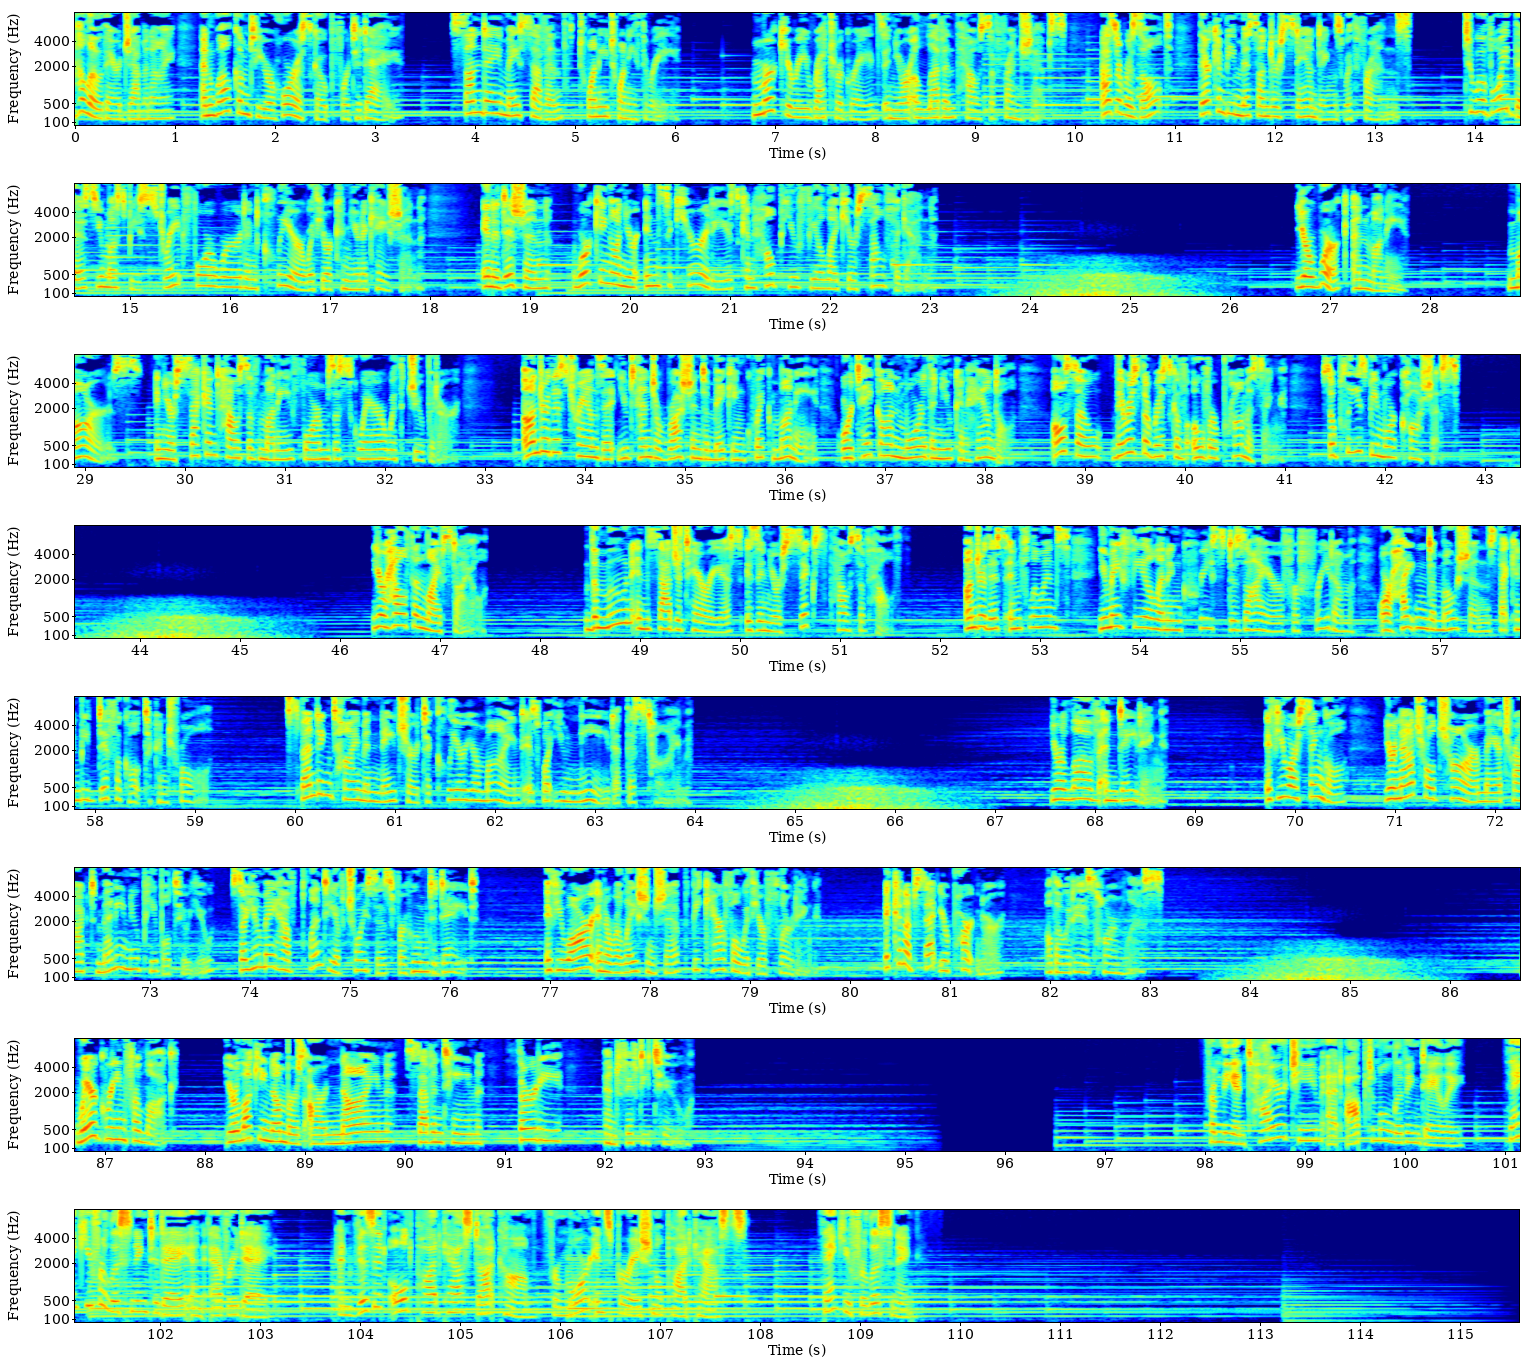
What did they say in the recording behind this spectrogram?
Hello there, Gemini, and welcome to your horoscope for today, Sunday, May 7th, 2023. Mercury retrogrades in your 11th house of friendships. As a result, there can be misunderstandings with friends. To avoid this, you must be straightforward and clear with your communication. In addition, working on your insecurities can help you feel like yourself again. Your work and money. Mars, in your second house of money, forms a square with Jupiter. Under this transit, you tend to rush into making quick money or take on more than you can handle. Also, there is the risk of overpromising, so please be more cautious. Your health and lifestyle. The moon in Sagittarius is in your sixth house of health. Under this influence, you may feel an increased desire for freedom or heightened emotions that can be difficult to control. Spending time in nature to clear your mind is what you need at this time. Your love and dating. If you are single, your natural charm may attract many new people to you, so you may have plenty of choices for whom to date. If you are in a relationship, be careful with your flirting. It can upset your partner, although it is harmless. Wear green for luck. Your lucky numbers are 9, 17, 30, and 52. From the entire team at Optimal Living Daily, thank you for listening today and every day. And visit oldpodcast.com for more inspirational podcasts. Thank you for listening.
